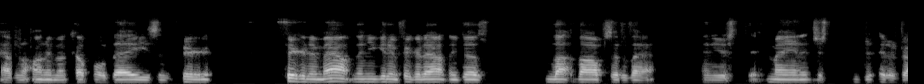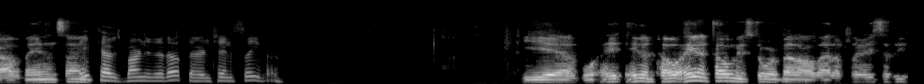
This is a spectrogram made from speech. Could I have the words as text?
having to hunt him a couple of days and figure figured him out, and then you get him figured out, and he does the, the opposite of that, and you just man, it just it'll drive a man insane. Heathcote's burning it up there in Tennessee, though. Yeah, well, he he done told he done told me a story about all that up there. He said he,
